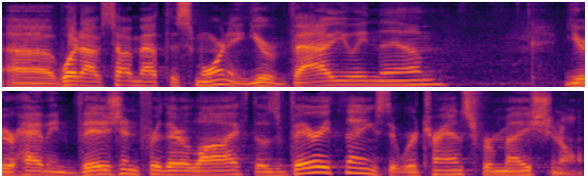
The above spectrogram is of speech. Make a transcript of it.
uh, what I was talking about this morning, you're valuing them, you're having vision for their life, those very things that were transformational.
